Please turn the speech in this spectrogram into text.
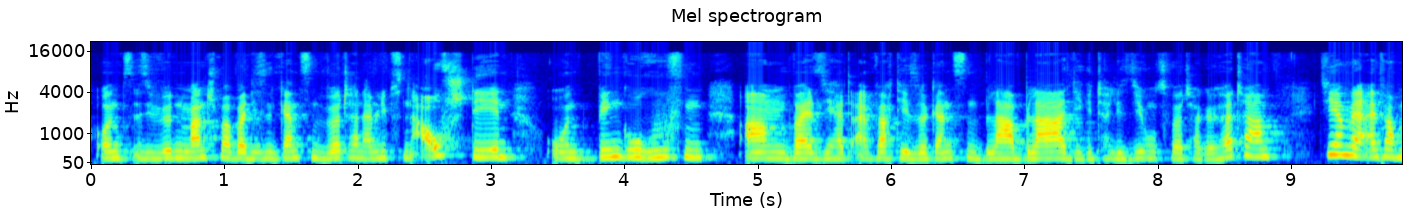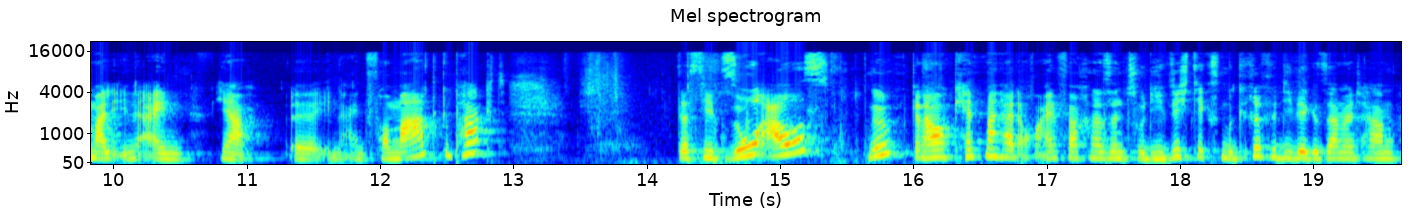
Und Sie würden manchmal bei diesen ganzen Wörtern am liebsten aufstehen und Bingo rufen, ähm, weil Sie halt einfach diese ganzen Blabla-Digitalisierungswörter gehört haben. Die haben wir einfach mal in ein, ja, äh, in ein Format gepackt. Das sieht so aus. Ne? Genau, kennt man halt auch einfach. Das sind so die wichtigsten Begriffe, die wir gesammelt haben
